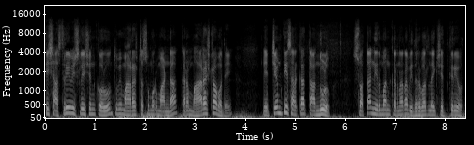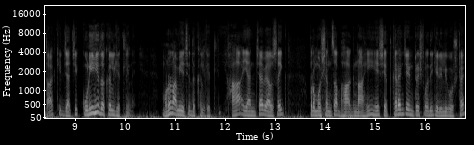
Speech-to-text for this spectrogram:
ते शास्त्रीय विश्लेषण करून तुम्ही महाराष्ट्रासमोर मांडा. कारण महाराष्ट्रामध्ये एच एम टीसारखा तांदूळ स्वतः निर्माण करणारा विदर्भातला एक शेतकरी होता की ज्याची कोणीही दखल घेतली नाही. म्हणून आम्ही याची दखल घेतली. हा यांच्या व्यावसायिक प्रमोशनचा भाग नाही. हे शेतकऱ्यांच्या इंटरेस्टमध्ये केलेली गोष्ट आहे.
